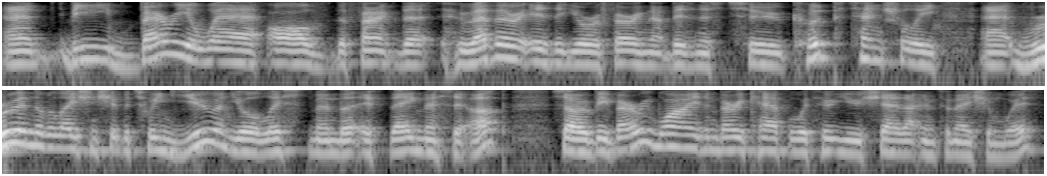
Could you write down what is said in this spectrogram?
And be very aware of the fact that whoever it is that you're referring that business to could potentially uh, ruin the relationship between you and your list member if they mess it up. So be very wise and very careful with who you share that information with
